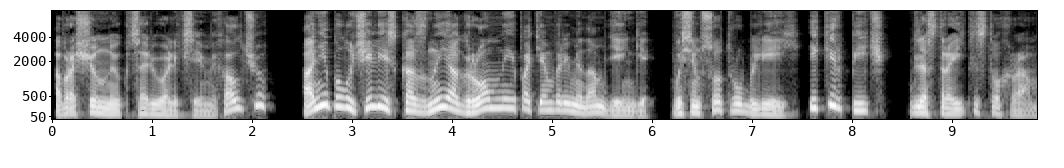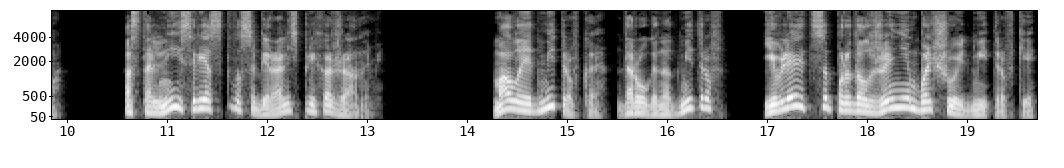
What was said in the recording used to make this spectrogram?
обращенную к царю Алексею Михайловичу, они получили из казны огромные по тем временам деньги — 800 рублей и кирпич для строительства храма. Остальные средства собирались прихожанами. Малая Дмитровка, дорога на Дмитров, является продолжением Большой Дмитровки,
